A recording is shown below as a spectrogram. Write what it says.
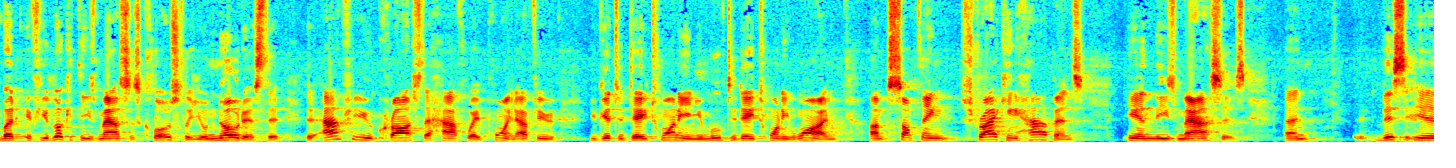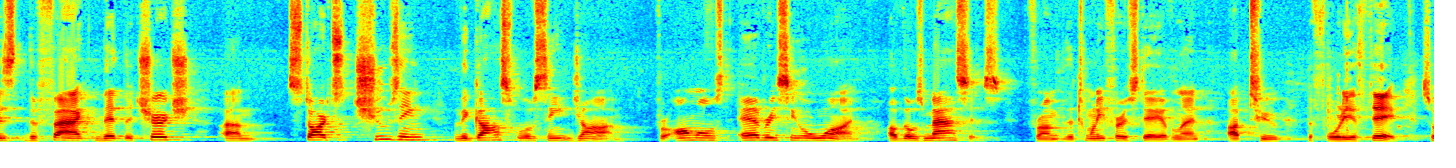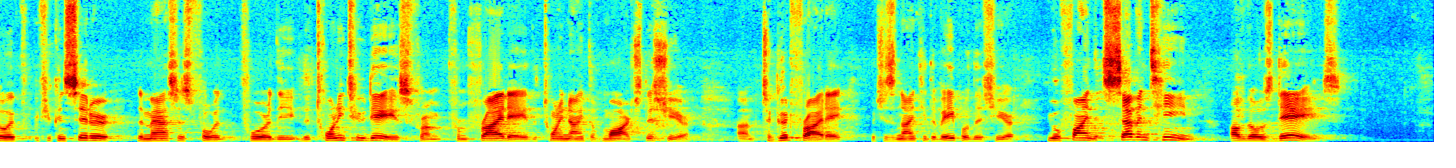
But if you look at these Masses closely, you'll notice that, that after you cross the halfway point, after you, you get to day 20 and you move to day 21, um, something striking happens in these Masses. And this is the fact that the church um, starts choosing the Gospel of St. John for almost every single one of those masses from the 21st day of Lent up to the 40th day. So if, if you consider the masses for, for the, the 22 days from, from Friday, the 29th of March this year, um, to Good Friday, which is the 19th of April this year, you'll find that 17 of those days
